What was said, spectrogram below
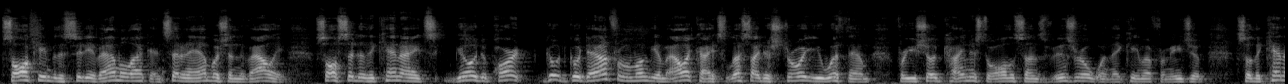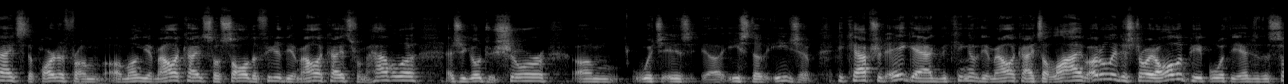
Saul came to the city of Amalek and set an ambush in the valley. Saul said to the Kenites, Go, depart, go, go down from among the Amalekites, lest I destroy you with them, for you showed kindness to all the sons of Israel when they came up from Egypt. So the Kenites departed from among the Amalekites. So Saul defeated the Amalekites from Havilah as you go to Shur, um, which is uh, east of Egypt. He captured Agag, the king of the Amalekites, alive, utterly destroyed all the people with the edge of the sword.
